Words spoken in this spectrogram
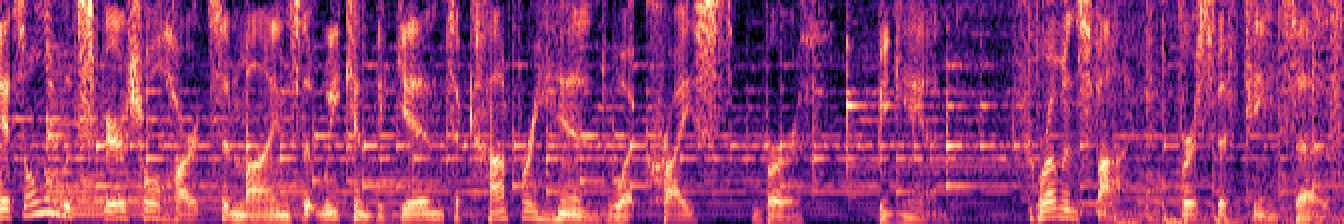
It's only with spiritual hearts and minds that we can begin to comprehend what Christ's birth began. Romans 5, verse 15 says,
